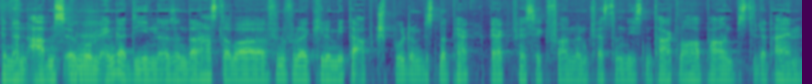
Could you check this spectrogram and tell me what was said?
Bin dann abends irgendwo im Engadin. Also und dann hast du aber 500 Kilometer abgespult und bist nur Berg, Bergpässe gefahren und fährst am nächsten Tag noch ein paar und bist wieder daheim.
